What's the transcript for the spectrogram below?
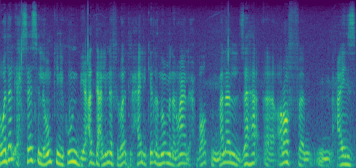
هو ده الإحساس اللي ممكن يكون بيعدي علينا في الوقت الحالي كده نوع من أنواع الإحباط ملل زهق آه، قرف عايز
